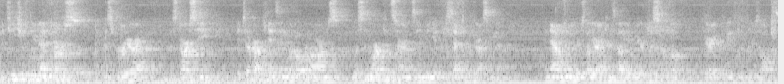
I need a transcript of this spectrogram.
The teachers we met first, like Ms. Ferreira, Ms. Darcy, they took our kids in with open arms, listened to our concerns, and immediately set to addressing them. And now, many years later, I can tell you we are just so both very pleased with the results.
